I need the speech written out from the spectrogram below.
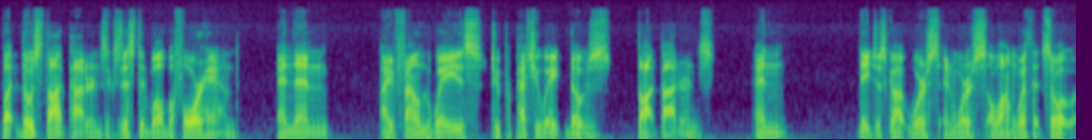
But those thought patterns existed well beforehand and then i found ways to perpetuate those thought patterns and they just got worse and worse along with it. So,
